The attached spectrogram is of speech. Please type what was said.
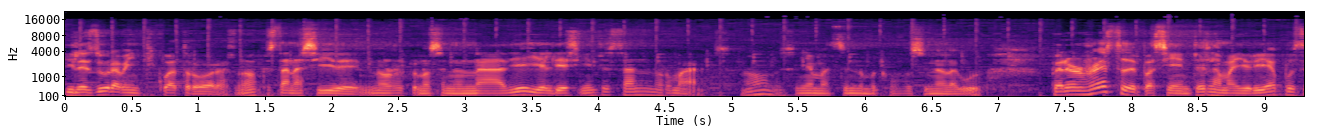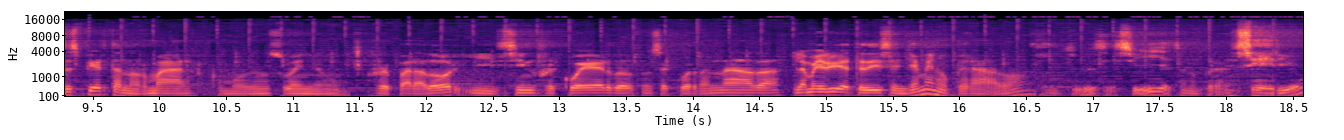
y les dura 24 horas, ¿no? Que están así de no reconocen a nadie y el día siguiente están normales, ¿no? Se llama síndrome confusional agudo. Pero el resto de pacientes, la mayoría, pues despierta normal, como de un sueño reparador y sin recuerdos, no se acuerdan nada. La mayoría te dicen, ¿ya me han operado? Y tú dices, sí, ya te han operado. ¿En serio?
